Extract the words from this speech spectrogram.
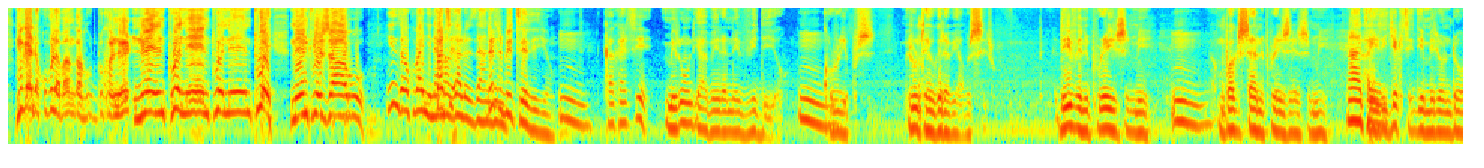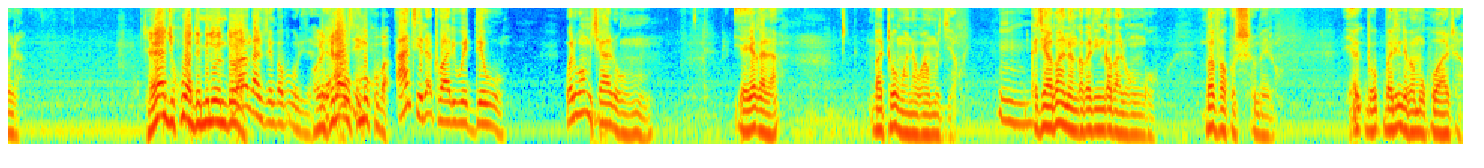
Mugenda kubulaba nga budduka ne- n'entwe n'entwe n'entwe n'entwe zaabo yinza okuba nyina amagalo let zange me tell you Mm, kakati mirundi abeera ne video mm, crips mirundi tayogera bya busiru. They even praise me. Mm. mpakistan praises me. I rejected a million dollar. Yali agikuwadde miliyoni dola kubanga nze mbabuulira. Olekerawo Anti- okumukuba. anti era twaliweddewo waliwo omukyalo omu yayagala batte omwana wa mujjawe Mm. kati abaana nga balinga balongo bava ku ssomero bali ne bamukwata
